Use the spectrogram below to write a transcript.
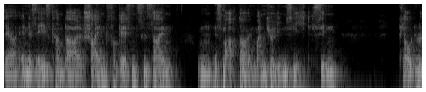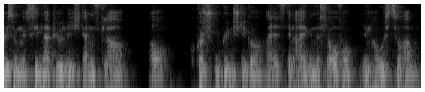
Der NSA-Skandal scheint vergessen zu sein und es macht da in mancher Hinsicht Sinn. Cloud-Lösungen sind natürlich ganz klar auch kostengünstiger als den eigenen Server im Haus zu haben.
